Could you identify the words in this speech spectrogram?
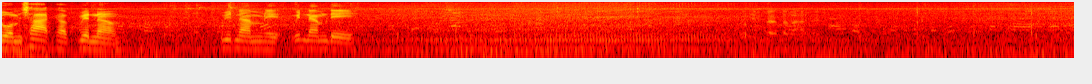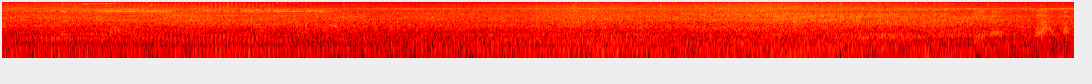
รวมชาติครับเวียดนามเวียดนามเวียดนามเดย์ ติดแปดตลาดเลย นี่เลยตลาดฝั่ง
